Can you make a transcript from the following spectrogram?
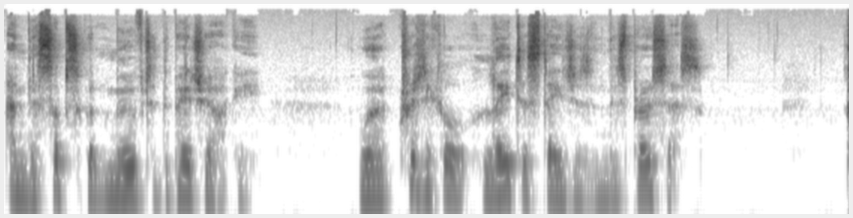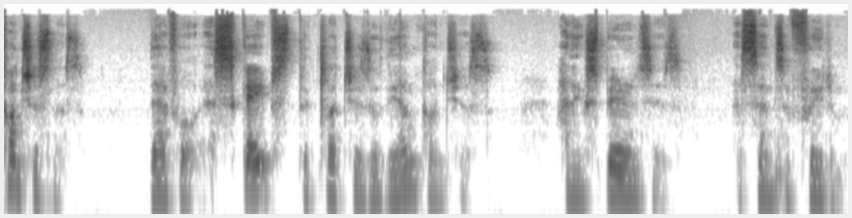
and the subsequent move to the patriarchy were critical later stages in this process. Consciousness, therefore, escapes the clutches of the unconscious and experiences a sense of freedom.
